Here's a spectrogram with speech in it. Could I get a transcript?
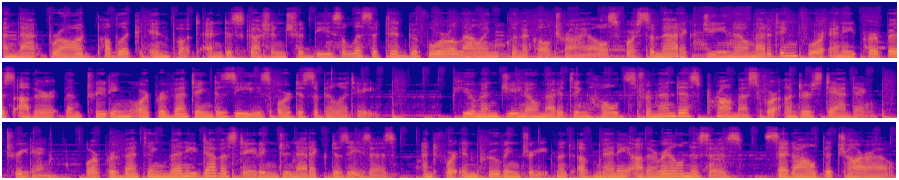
and that broad public input and discussion should be solicited before allowing clinical trials for somatic genome editing for any purpose other than treating or preventing disease or disability human genome editing holds tremendous promise for understanding, treating, or preventing many devastating genetic diseases, and for improving treatment of many other illnesses, said Alta Charo,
